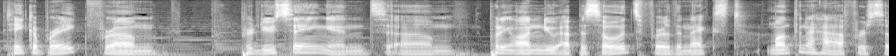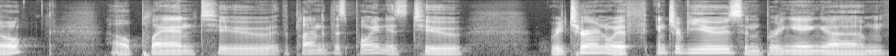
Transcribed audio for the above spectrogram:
take a break from producing and um, putting on new episodes for the next month and a half or so. I'll plan to the plan at this point is to return with interviews and bringing um,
